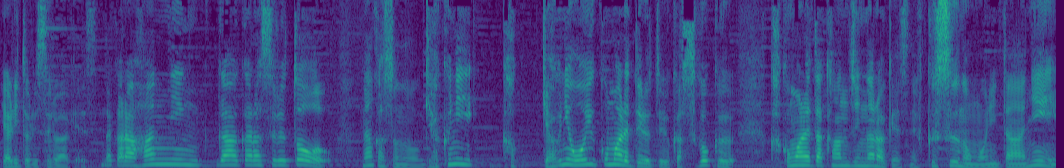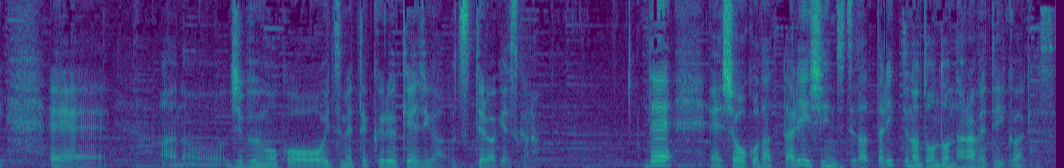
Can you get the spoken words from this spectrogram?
やり取りするわけです。だから犯人側からするとなんかその逆に逆に追い込まれてるというかすごく囲まれた感じになるわけですね。複数のモニターに、えーあの自分をこう追い詰めてくる刑事が映ってるわけですから。で、えー証拠だったり真実だったりっていうのをどんどん並べていくわけです。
